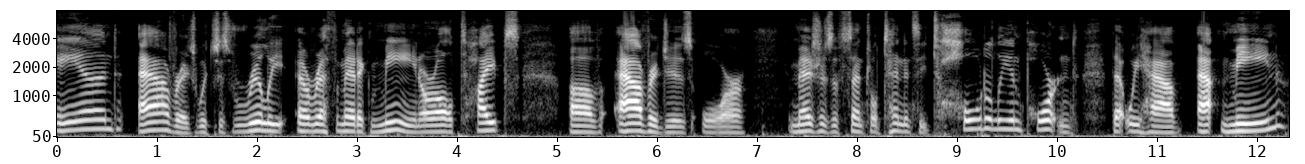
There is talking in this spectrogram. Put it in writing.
and average, which is really arithmetic mean, are all types of averages or measures of central tendency. Totally important that we have at mean,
